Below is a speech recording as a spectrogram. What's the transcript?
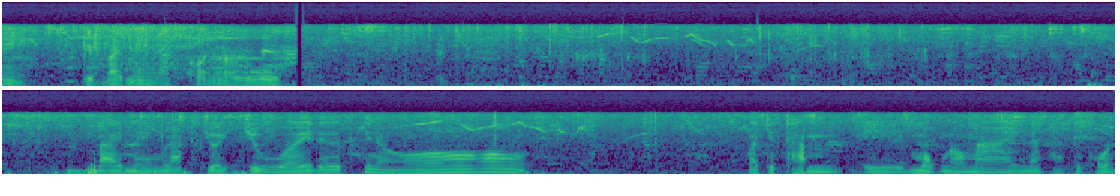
นี่ เก็บใบแมงลักก่อนแล้วใบแมงลักจวยๆเด้อพี่น้อง ว่าจะทำหมกหน่อไม้นะคะ ทุกคน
